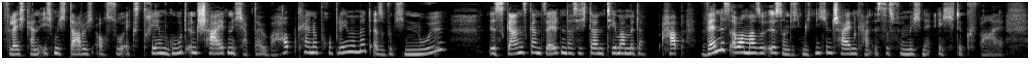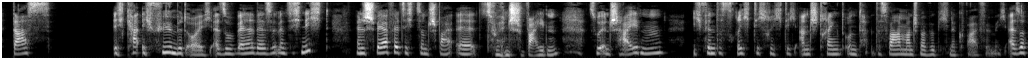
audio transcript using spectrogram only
Vielleicht kann ich mich dadurch auch so extrem gut entscheiden. Ich habe da überhaupt keine Probleme mit, also wirklich null. Ist ganz, ganz selten, dass ich da ein Thema mit hab. Wenn es aber mal so ist und ich mich nicht entscheiden kann, ist das für mich eine echte Qual. Das ich kann, ich fühle mit euch. Also wenn, wenn sich nicht, wenn es schwerfällt, sich zu, äh, zu entscheiden, zu entscheiden, ich finde das richtig, richtig anstrengend und das war manchmal wirklich eine Qual für mich. Also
